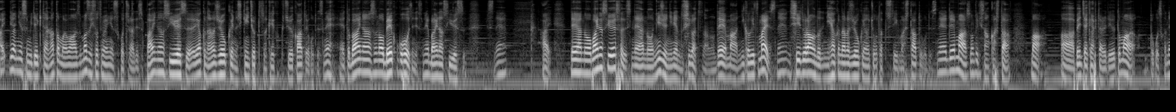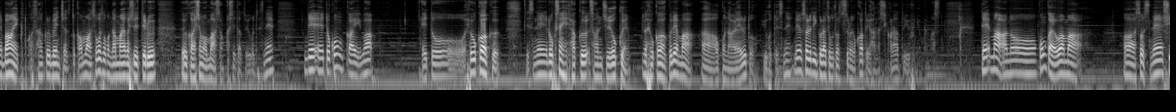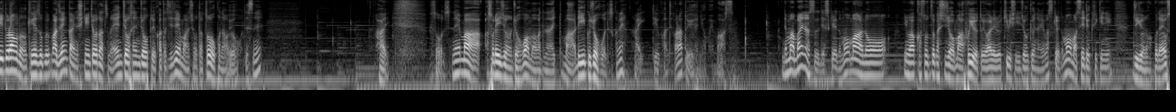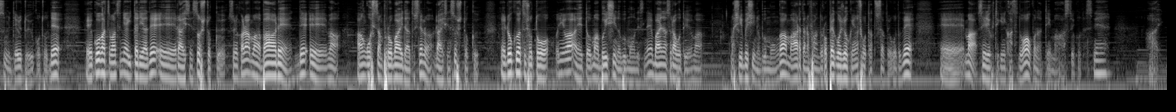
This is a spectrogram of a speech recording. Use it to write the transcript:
はい。ではニュース見ていきたいなと思います。まず一つ目のニュースこちらです。バイナンス US 約70億円の資金調達を計画中かということですね。えっ、ー、と、バイナンスの米国法人ですね。バイナンス US ですね。はい。で、あの、バイナンス US はですね、あの、22年の4月なので、まあ、2ヶ月前ですね、シードラウンドで270億円を調達していましたということですね。で、まあ、その時参加した、まあ、あベンチャーキャピタルで言うと、まあ、どこですかね、バンエックとかサークルベンチャーズとか、まあ、そこそこ名前が知れてる会社も、まあ、参加してたということですね。で、えっ、ー、と、今回は、えっ、ー、と、評価額ですね、6130億円の評価額で、まあ、行われるということですね。で、それでいくら調達するのかという話かなというふうに思います。で、まあ、あの今回は、まあ、あそうですね、シードラウンドの継続、まあ、前回の資金調達の延長線上という形で、まあ、調達を行うようですね。はい。そうですね。まあ、それ以上の情報はまだないと。まあ、リーク情報ですかね。はい。っていう感じかなというふうに思います。で、まあ、バイナンスですけれども、まあ、あの、今、仮想通貨市場、まあ、冬と言われる厳しい状況になりますけれども、まあ、精力的に事業の拡大を進めているということで、えー、5月末にはイタリアで、えー、ライセンスを取得、それから、まあ、バーレーンで、えー、まあ、暗号資産プロバイダーとしてのライセンスを取得。6月初頭には、えっ、ー、と、まあ、VC の部門ですね、バイナンスラボという、まあ、まあ、CVC の部門が、まあ、新たなファンド650億円を調達したということで、えー、まあ、精力的に活動は行っていますということですね。はい。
